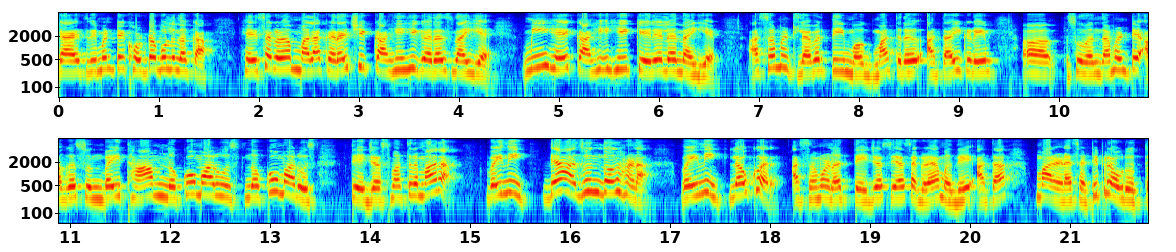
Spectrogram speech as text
गायत्री म्हणते खोटं बोलू नका. हे सगळं मला करायची काहीही गरज नाही आहे मी हे काहीही केलेलं नाही आहे असं म्हटल्यावरती मग मात्र आता इकडे सुनंदा म्हणते अगं सुनबाई थांब नको मारूस नको मारूस. तेजस मात्र मारा. वहिनी द्या अजून दोन हाणा. वहिनी लवकर असं म्हणत तेजस या सगळ्यामध्ये आता मारण्यासाठी प्रवृत्त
